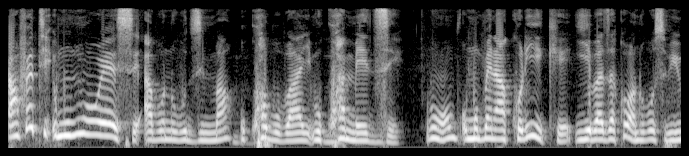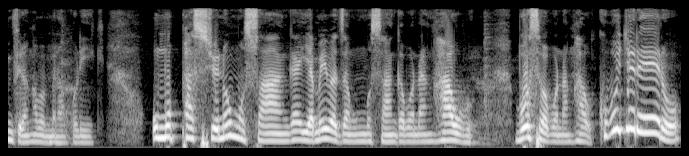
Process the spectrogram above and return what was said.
afite umuntu wese abona ubuzima uko abubaye uko ameze. Umumenakorike yibaza ko abantu bose biyumvira nk'abamenakorike umupasiyoni w'umusanga yamayibaza ngo umusanga abona nkawe. Bose babona nkawe. Ku buryo rero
